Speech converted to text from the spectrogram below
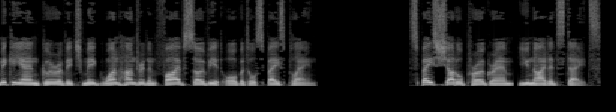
Mikoyan Gurevich MiG-105 Soviet orbital spaceplane. Space Shuttle Program United States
